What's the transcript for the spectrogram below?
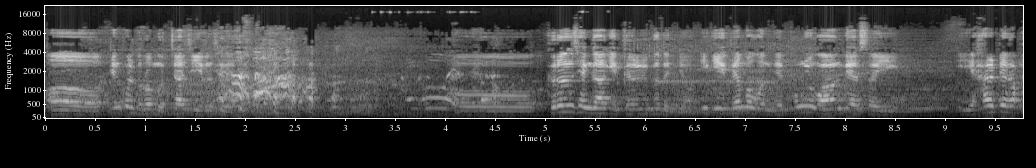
어 앵콜 들어오면 어쩌지 이런 생각 어, 그런 생각이 들거든요. 이게 대목은 이제 통영광대에서 이, 이 할배가 막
